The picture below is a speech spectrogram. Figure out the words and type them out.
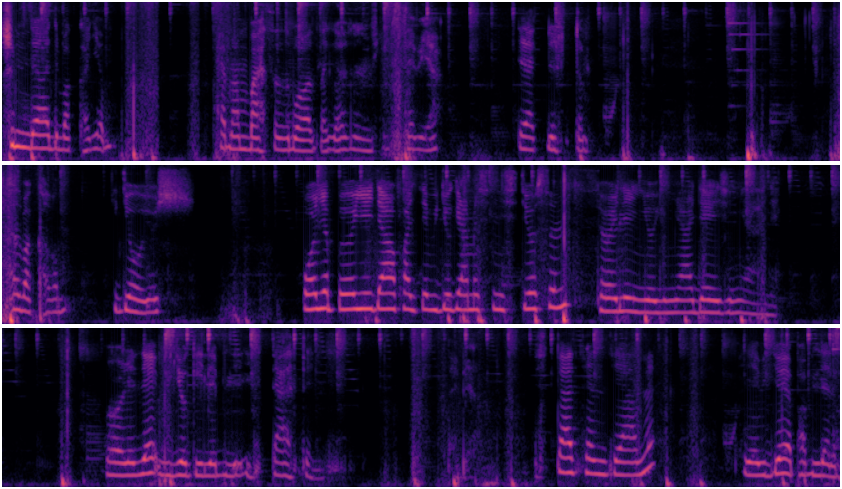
Şimdi hadi bakalım. Hemen başladı bu arada gördüğünüz gibi seviye. Direkt düştüm. Hadi bakalım. Gidiyoruz. Bu arada böyle daha fazla video gelmesini istiyorsanız söyleyin yorumlarda yazın yani. Böyle de video gelebilir isterseniz. Tabii. İsterseniz yani böyle video yapabilirim.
